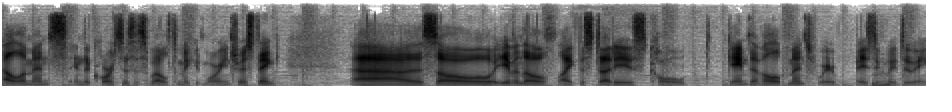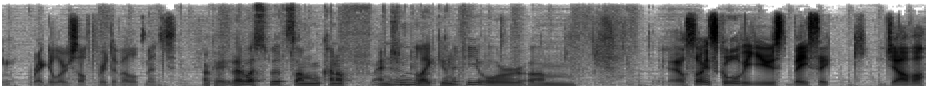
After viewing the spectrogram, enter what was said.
elements in the courses as well to make it more interesting. Uh, so even though like the study is called game development, we're basically doing regular software development. Okay, that was with some kind of engine like Unity or um, Also in school we used basic Java,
